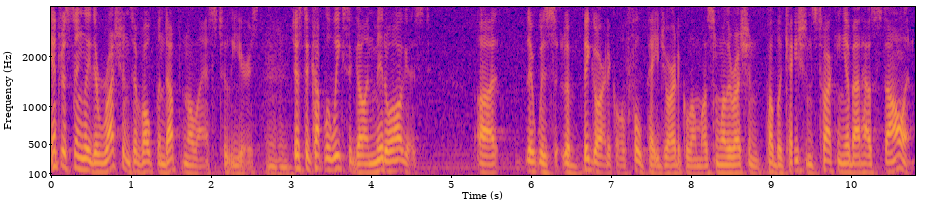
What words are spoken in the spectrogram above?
interestingly, the Russians have opened up in the last two years. Mm -hmm. Just a couple of weeks ago, in mid-August, uh, there was a big article, a full-page article almost, in one of the Russian publications talking about how Stalin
